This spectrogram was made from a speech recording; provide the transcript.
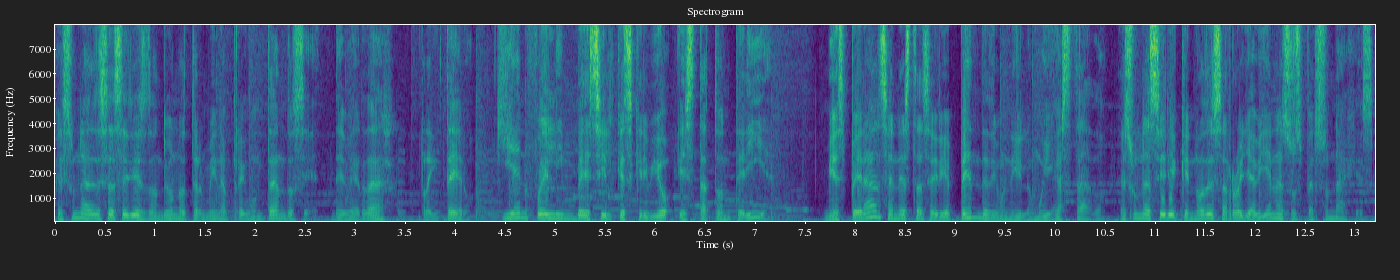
Es una de esas series donde uno termina preguntándose, de verdad, reitero, ¿quién fue el imbécil que escribió esta tontería? Mi esperanza en esta serie pende de un hilo muy gastado. Es una serie que no desarrolla bien a sus personajes,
